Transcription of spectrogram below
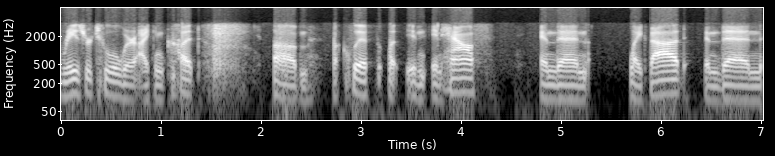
razor tool where I can cut um, a clip in in half and then like that, and then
